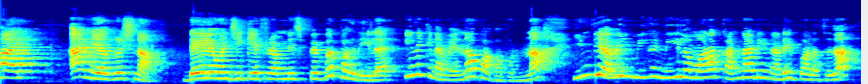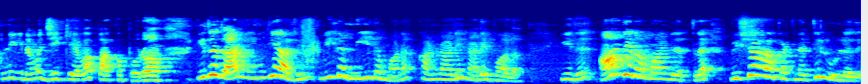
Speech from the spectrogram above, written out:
Hi I'm yo Krishna daily one GK from news paper பகுதியில் இன்றைக்கி நம்ம என்ன பார்க்க போகிறோம்னா இந்தியாவின் மிக நீளமான கண்ணாடி நடைப்பாலத்தை தான் இன்னைக்கு நம்ம ஜிகேவாக பார்க்க போகிறோம் இதுதான் இந்தியாவின் மிக நீளமான கண்ணாடி நடைபாலம். இது ஆந்திர மாநிலத்தில் விசாகப்பட்டினத்தில் உள்ளது.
